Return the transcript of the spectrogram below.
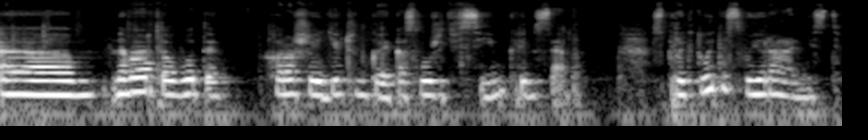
Е, не варто бути хорошою дівчинкою, яка служить всім, крім себе. Спроєктуйте свою реальність.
